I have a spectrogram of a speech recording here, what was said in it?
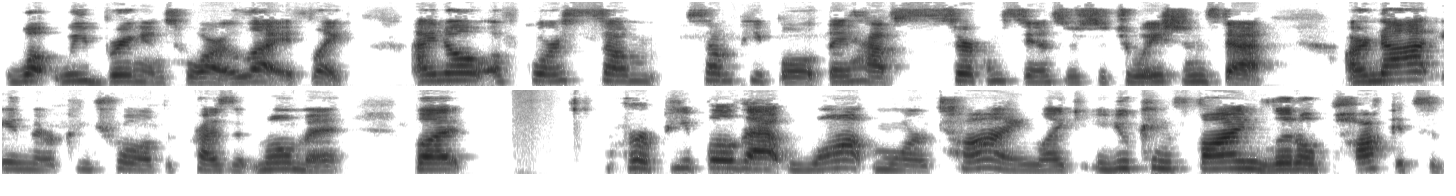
what we bring into our life. Like i know of course some some people they have circumstances situations that are not in their control at the present moment but for people that want more time, like you can find little pockets of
